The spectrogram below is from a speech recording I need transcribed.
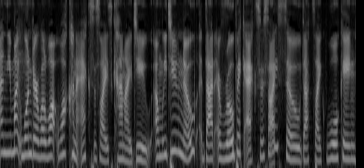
and you might wonder, well, what, what kind of exercise can I do? And we do know that aerobic exercise, so that's like walking,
